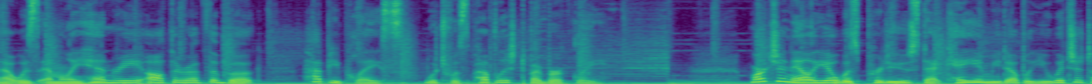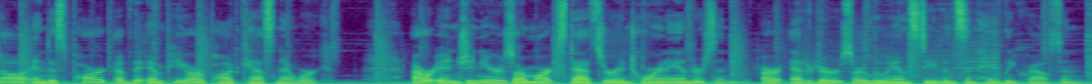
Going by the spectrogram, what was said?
That was emily henry author of the book happy place which was published by berkley Marginalia was produced at KMUW Wichita and is part of the NPR Podcast Network. Our engineers are Mark Statzer and Torin Anderson. Our editors are Luann Stevens and Haley Krausen.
